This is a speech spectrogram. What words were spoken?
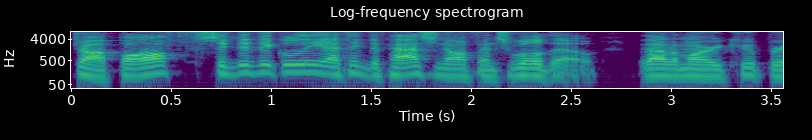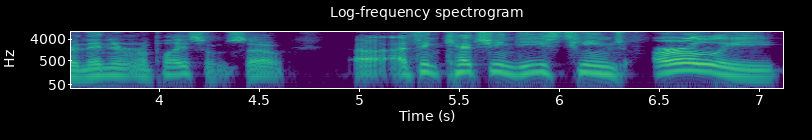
drop off significantly. I think the passing offense will though, without Amari Cooper, and they didn't replace him. So uh, I think catching these teams early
